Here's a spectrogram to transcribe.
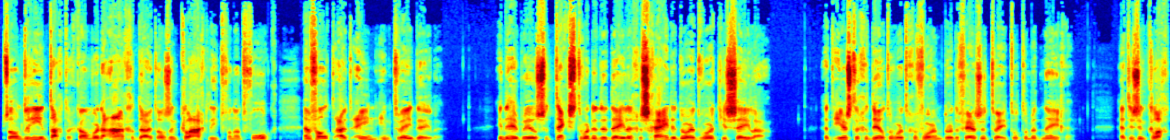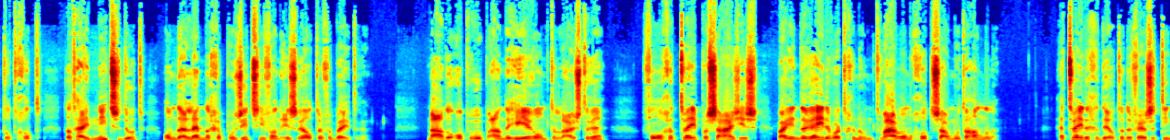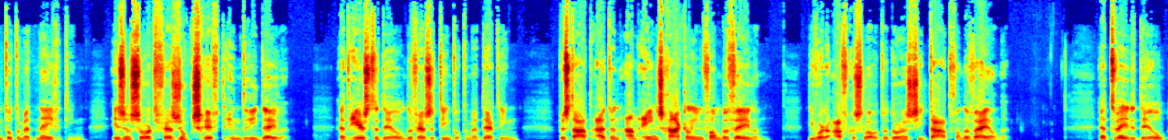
Psalm 83 kan worden aangeduid als een klaaglied van het volk en valt uiteen in twee delen. In de Hebreeuwse tekst worden de delen gescheiden door het woordje Sela. Het eerste gedeelte wordt gevormd door de versen 2 tot en met 9. Het is een klacht tot God dat hij niets doet om de ellendige positie van Israël te verbeteren. Na de oproep aan de Heer om te luisteren, volgen twee passages waarin de reden wordt genoemd waarom God zou moeten handelen. Het tweede gedeelte, de versen 10 tot en met 19, is een soort verzoekschrift in drie delen. Het eerste deel, de versen 10 tot en met 13, bestaat uit een aaneenschakeling van bevelen, die worden afgesloten door een citaat van de vijanden. Het tweede deel,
